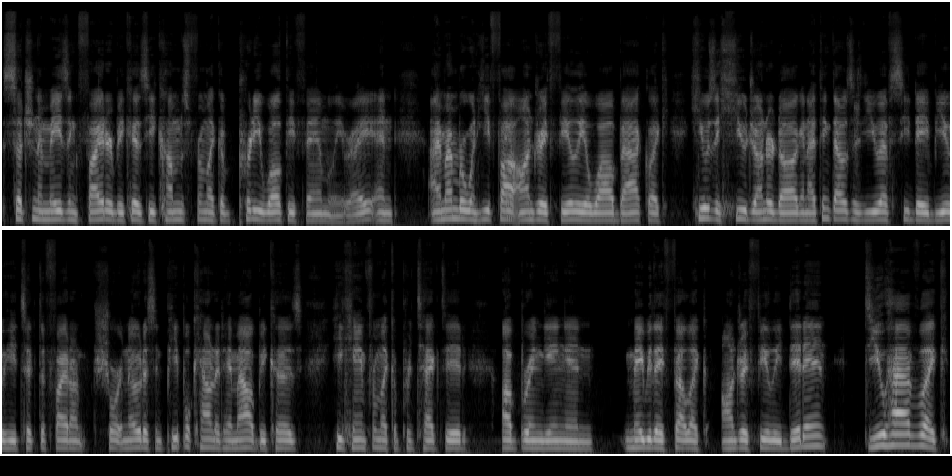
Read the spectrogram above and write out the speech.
such an amazing fighter because he comes from, like, a pretty wealthy family, right? And I remember when he fought Andre Fili a while back, like, he was a huge underdog, and I think that was his UFC debut. He took the fight on short notice, and people counted him out because he came from like a protected upbringing, and maybe they felt like Andre Fili didn't. Do you have like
